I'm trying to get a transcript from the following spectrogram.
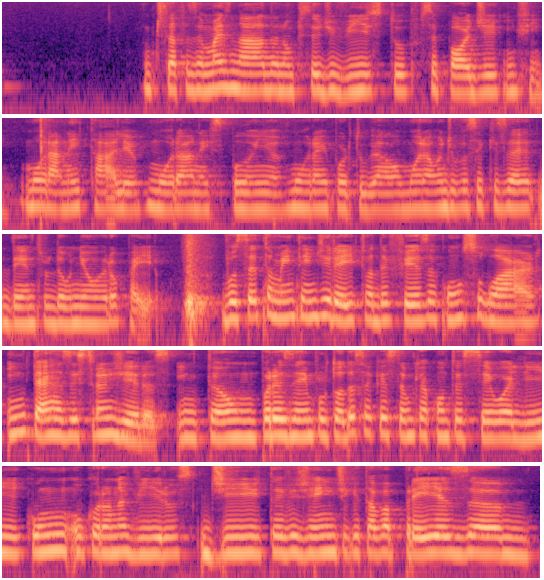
não precisa fazer mais nada, não precisa de visto. Você pode, enfim, morar na Itália, morar na Espanha, morar em Portugal, morar onde você quiser dentro da União Europeia você também tem direito à defesa consular em terras estrangeiras. Então, por exemplo, toda essa questão que aconteceu ali com o coronavírus, de teve gente que estava presa,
